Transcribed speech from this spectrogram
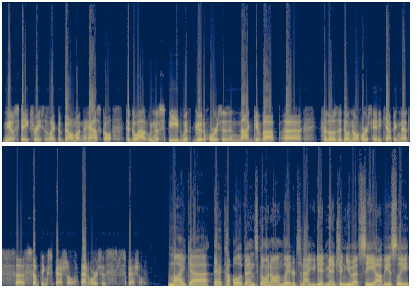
you know stakes races like the Belmont and the Haskell to go out in the speed with good horses and not give up. Uh, for those that don't know horse handicapping, that's uh, something special. That horse is special. Mike, uh, a couple events going on later tonight. You did mention UFC, obviously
